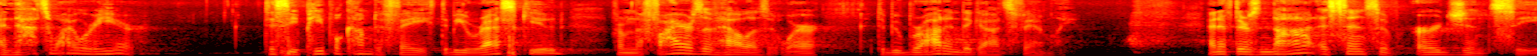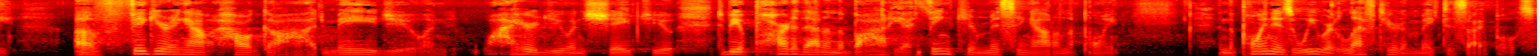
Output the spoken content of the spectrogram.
And that's why we're here to see people come to faith, to be rescued from the fires of hell, as it were, to be brought into God's family. And if there's not a sense of urgency of figuring out how God made you and wired you and shaped you to be a part of that in the body, I think you're missing out on the point. And the point is, we were left here to make disciples.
